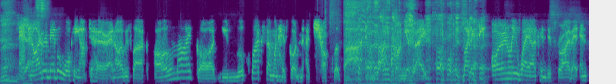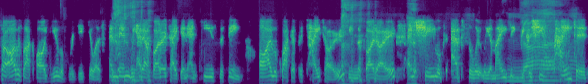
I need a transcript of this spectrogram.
And I remember walking up to her and I was like, oh my God, you look like someone has gotten a chocolate bar and wiped it on your face. Oh Like, it's the only way I can describe it. And so I was like, oh, you look ridiculous. And then we had our photo taken, and here's the thing. I look like a potato in the photo, and she looks absolutely amazing because she's painted.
